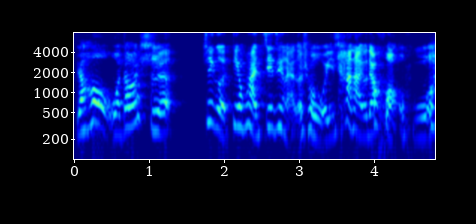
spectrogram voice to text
然后我当时这个电话接进来的时候，我一刹那有点恍惚，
